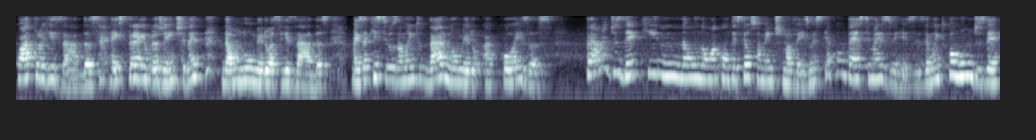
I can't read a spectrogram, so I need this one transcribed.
quatro risadas. É estranho pra gente, né? Dar um número às risadas, mas aqui se usa muito dar número a coisas para dizer que não, não aconteceu somente uma vez, mas que acontece mais vezes. É muito comum dizer,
